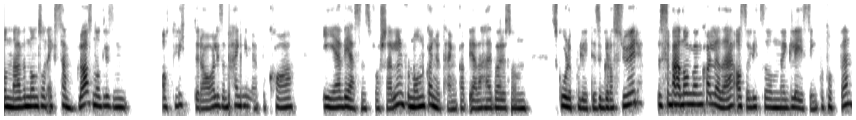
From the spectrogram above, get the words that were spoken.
å nevne noen sånne eksempler, sånn at, liksom, at lyttere liksom henger med på hva er vesensforskjellen. For noen kan jo tenke at er det her bare sånn skolepolitisk glasur? Som jeg noen gang kaller det, altså litt sånn glazing på toppen,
